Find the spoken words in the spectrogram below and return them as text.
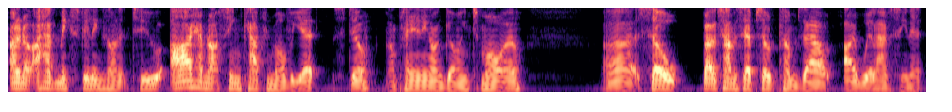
I don't know, I have mixed feelings on it too. I have not seen Captain Marvel yet, still. I'm planning on going tomorrow. Uh so by the time this episode comes out, I will have seen it.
